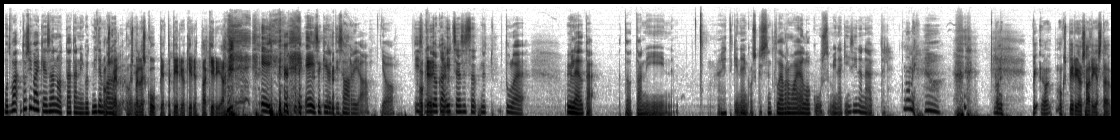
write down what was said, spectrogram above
Mutta va- tosi vaikea sanoa tätä, niin kuin, että miten onks paljon... Meillä, onko meillä skuuppi, että Pirjo kirjoittaa kirjaa? ei, ei, se kirjoitti sarjaa, joo. Is, okay. Joka itse asiassa nyt tulee Yleltä, tota niin, hetkinen, koska se nyt tulee varmaan elokuussa, minäkin siinä näyttelen. No niin. Onko Pirjon sarjasta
